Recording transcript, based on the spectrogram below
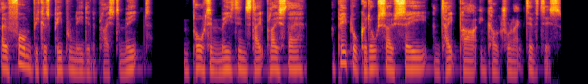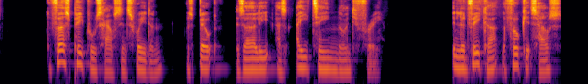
They were formed because people needed a place to meet, important meetings take place there, and people could also see and take part in cultural activities. The first people's house in Sweden was built as early as 1893. In Ludvika, the Folkets house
